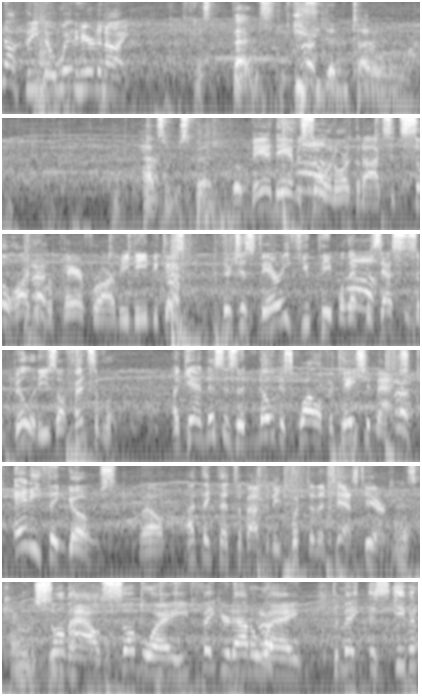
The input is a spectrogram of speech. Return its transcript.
nothing to win here tonight. That's a fact. This is the ECW title on the line. Have some respect. But Van Dam is so unorthodox, it's so hard to prepare for RVD because there's just very few people that possess his abilities offensively. Again, this is a no disqualification match. Anything goes. Well, I think that's about to be put to the test here. nice counter. Somehow, some way, he figured out a way to make this even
